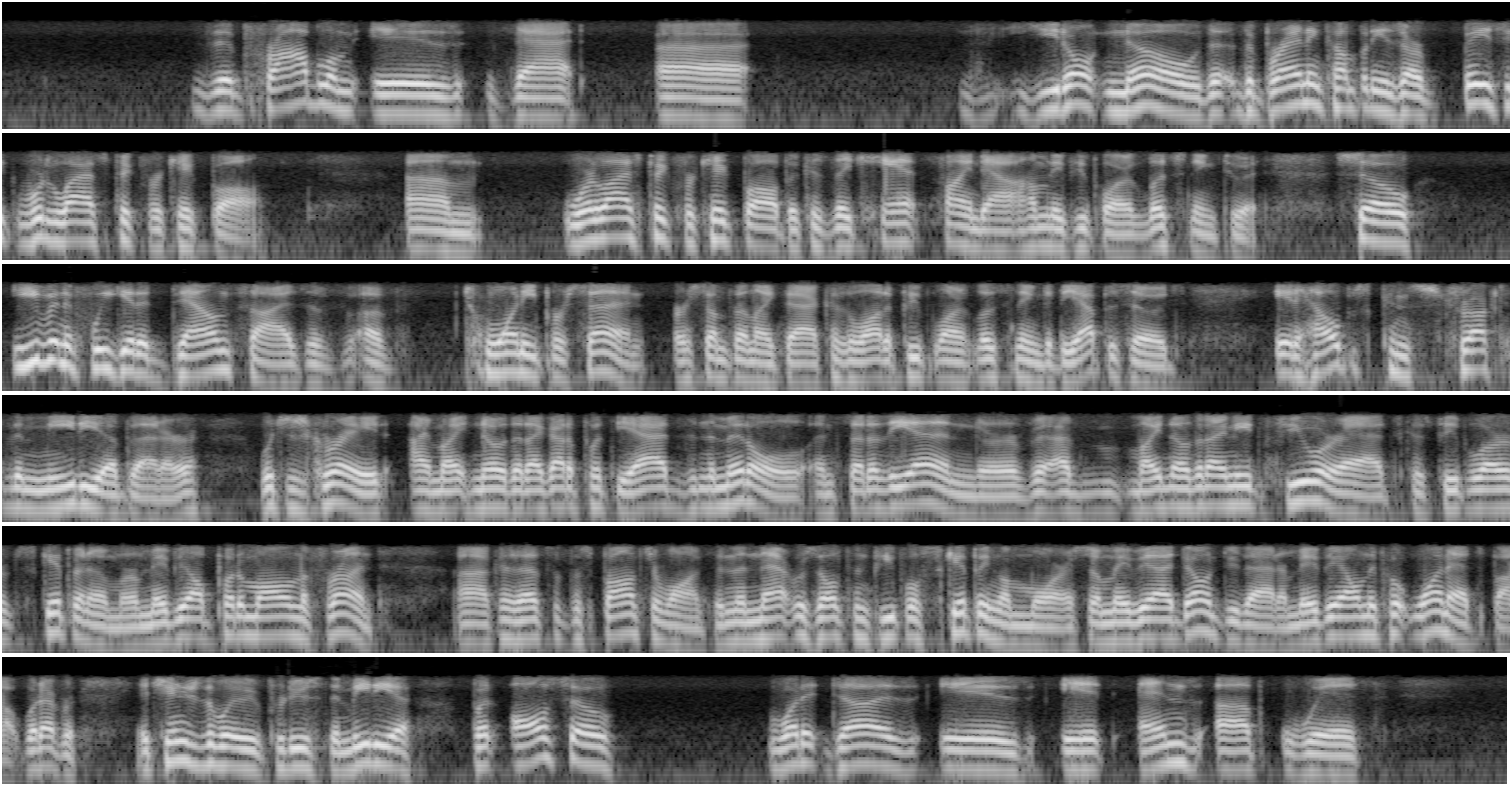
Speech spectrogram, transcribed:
the problem is that uh, you don't know. The, the branding companies are basic. We're the last pick for kickball. Um, we're last pick for kickball because they can't find out how many people are listening to it. So even if we get a downsize of, of 20% or something like that because a lot of people aren't listening to the episodes. It helps construct the media better, which is great. I might know that I got to put the ads in the middle instead of the end, or I might know that I need fewer ads because people are skipping them, or maybe I'll put them all in the front because uh, that's what the sponsor wants, and then that results in people skipping them more. So maybe I don't do that, or maybe I only put one ad spot, whatever. It changes the way we produce the media, but also what it does is it ends up with –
